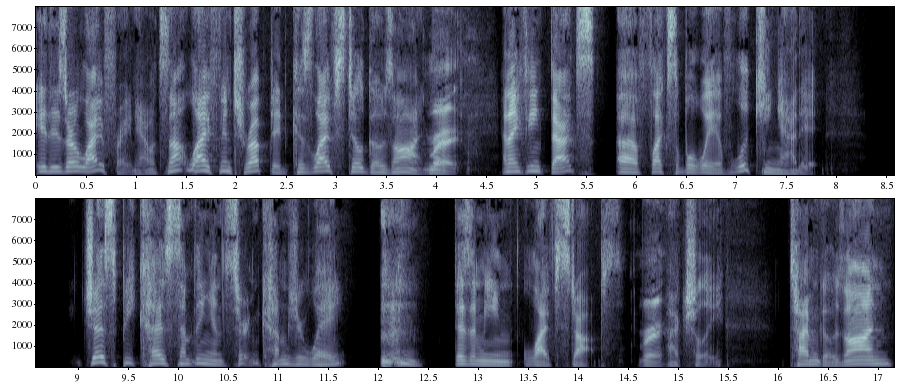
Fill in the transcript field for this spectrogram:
it is our life right now. It's not life interrupted because life still goes on. Right. And I think that's a flexible way of looking at it. Just because something uncertain comes your way doesn't mean life stops Right. actually. Time goes on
